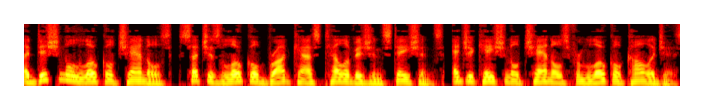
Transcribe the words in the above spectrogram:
Additional local channels, such as local broadcast television stations, educational channels from local colleges,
